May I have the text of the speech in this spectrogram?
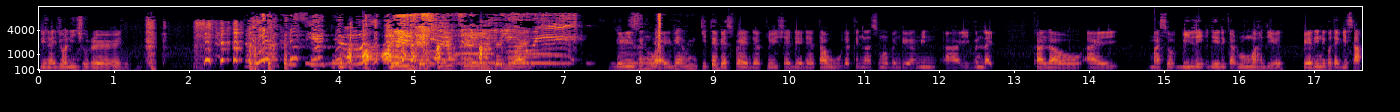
dia nak jual insurans. Kesiannya. the reason the, the reason why. The reason why. I mean, kita best friend dah close each other dah tahu dah kenal semua benda. I mean uh, even like kalau I masuk bilik dia dekat rumah dia parent dia pun tak kisah.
